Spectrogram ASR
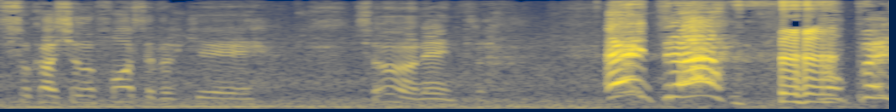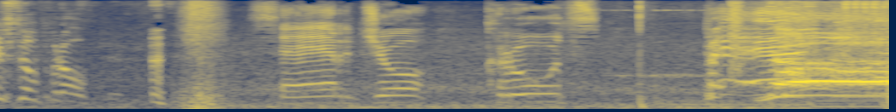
sto calciando forte perché se no non entra. Entra! non penso proprio. Sergio Cruz Pereira! No!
